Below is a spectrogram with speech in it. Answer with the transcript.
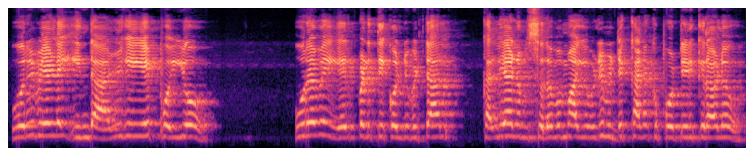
ஒருவேளை இந்த அழுகையே பொய்யோ? உறவை ஏற்படுத்தி கொண்டு விட்டால் கல்யாணம் சுலபமாகிவிடும் என்று கணக்கு போட்டிருக்கிறாளோ?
